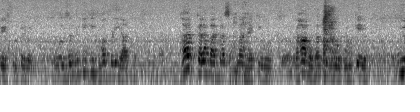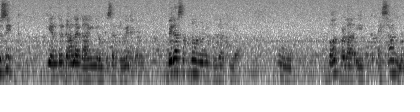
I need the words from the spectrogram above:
grateful to him वो ज़िंदगी की बहुत बड़ी याद है। हर कलाकार का सपना है कि वो रहा होगा कि वो उनके म्यूज़िक के अंदर गाना गाएँ या उनके साथ डुएट गाएँ मेरा सपना उन्होंने पूरा किया। वो बहुत बड़ा एक एहसान मैं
